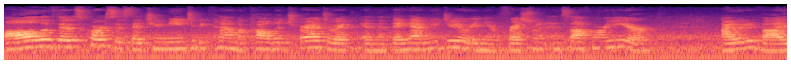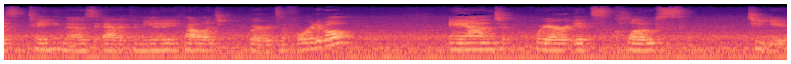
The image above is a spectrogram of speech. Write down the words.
all of those courses that you need to become a college graduate and that they have you do in your freshman and sophomore year, I would advise taking those at a community college where it's affordable and where it's close to you.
